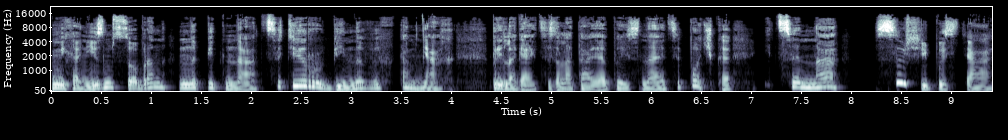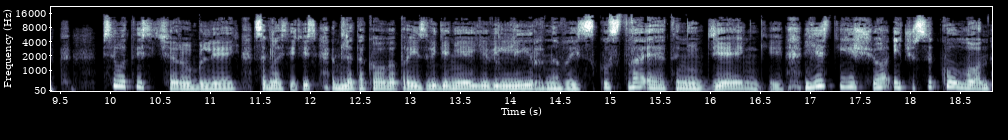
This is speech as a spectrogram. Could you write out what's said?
Механизм собран на 15 рубиновых камнях. Прилагается золотая поясная цепочка, и цена Сущий пустяк. Всего тысяча рублей. Согласитесь, для такого произведения ювелирного искусства это не деньги. Есть еще и часы-кулон,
